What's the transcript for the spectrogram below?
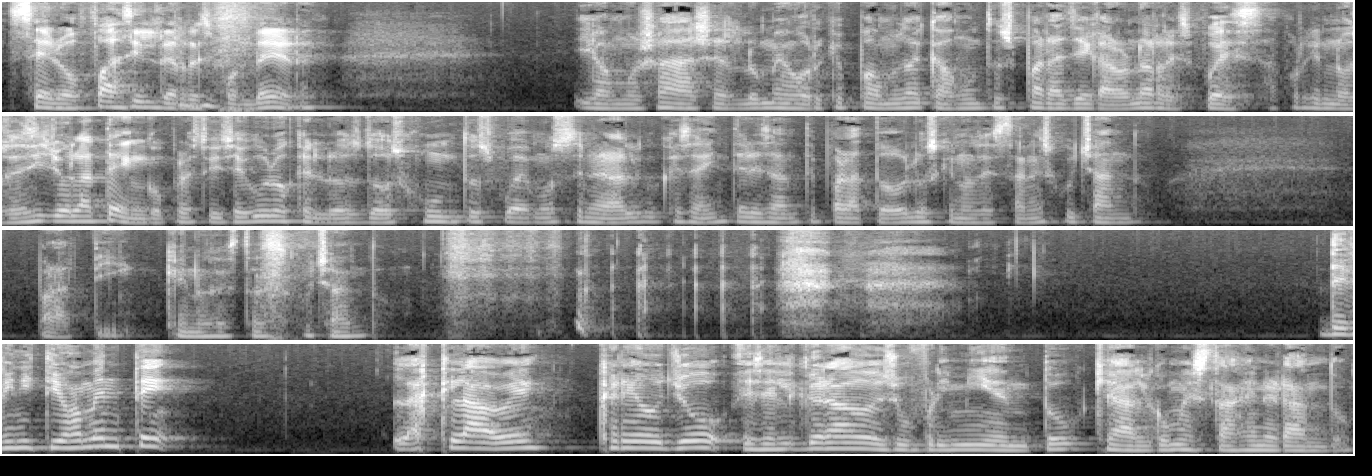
Cero fácil de responder. y vamos a hacer lo mejor que podamos acá juntos para llegar a una respuesta, porque no sé si yo la tengo, pero estoy seguro que los dos juntos podemos tener algo que sea interesante para todos los que nos están escuchando para ti que nos estás escuchando. Definitivamente la clave, creo yo, es el grado de sufrimiento que algo me está generando.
